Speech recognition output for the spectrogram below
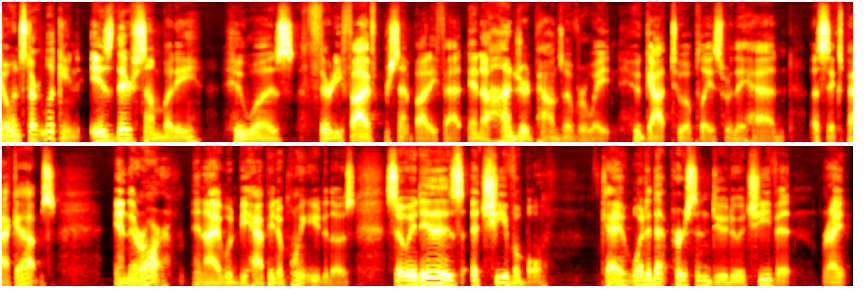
Go and start looking. Is there somebody who was 35% body fat and 100 pounds overweight who got to a place where they had a six pack abs. And there are, and I would be happy to point you to those. So it is achievable. Okay. What did that person do to achieve it? Right.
